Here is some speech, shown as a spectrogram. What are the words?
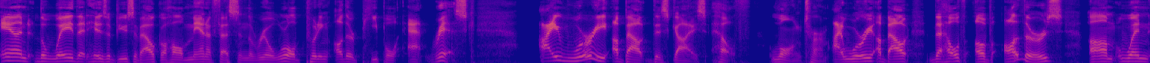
and the way that his abuse of alcohol manifests in the real world, putting other people at risk. I worry about this guy's health long term. I worry about the health of others um, when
